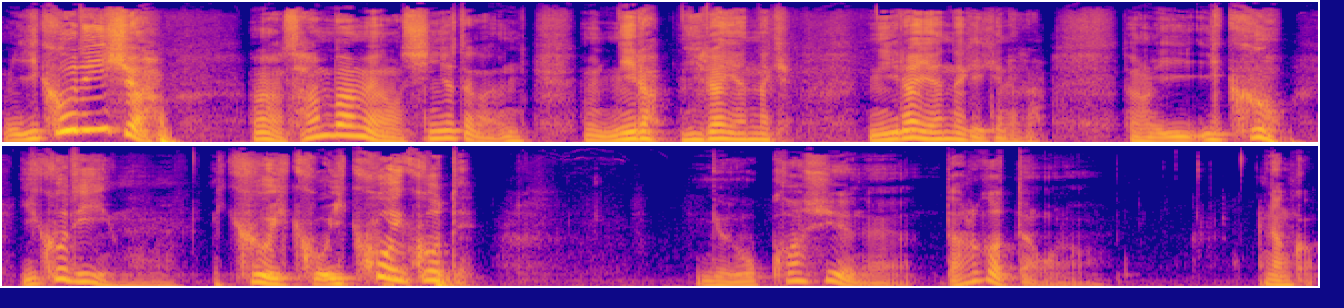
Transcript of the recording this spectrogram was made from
行こうでいいっしょうん、3番目は死んじゃったから、ニラ、ニラやんなきゃ。ニラやんなきゃいけないから。だから、行くを、行こうでいいもう。行くを、行くを、行こう、行こうって。いや、おかしいよね。だるかったのかななんか、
